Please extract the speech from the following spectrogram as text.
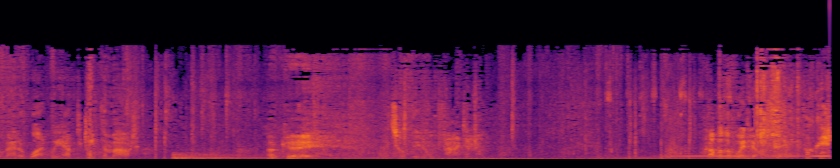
No matter what, we have to keep them out. Okay. Let's hope they don't find him. Cover the windows. Okay.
